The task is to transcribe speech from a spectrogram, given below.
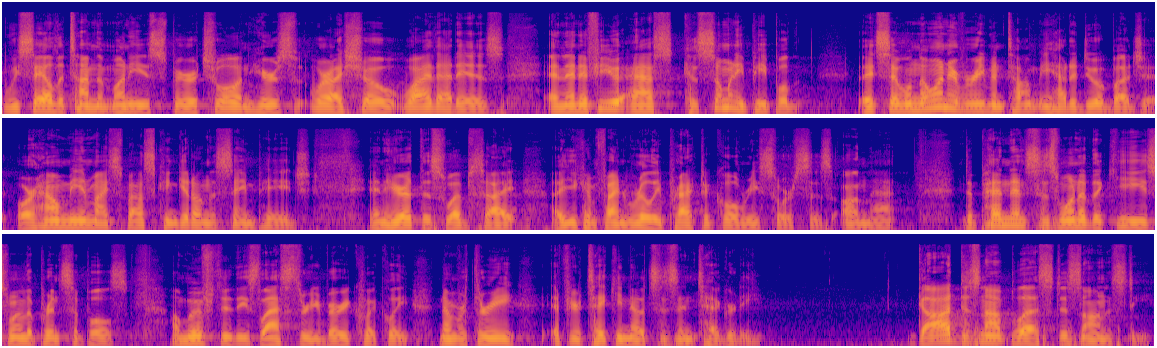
we say all the time that money is spiritual, and here's where I show why that is. And then if you ask, because so many people They'd say, Well, no one ever even taught me how to do a budget or how me and my spouse can get on the same page. And here at this website, uh, you can find really practical resources on that. Dependence is one of the keys, one of the principles. I'll move through these last three very quickly. Number three, if you're taking notes, is integrity. God does not bless dishonesty.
